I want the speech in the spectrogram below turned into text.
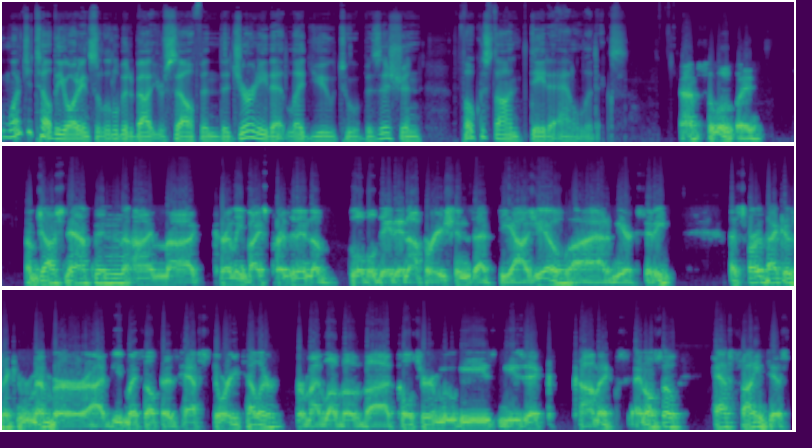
why don't you tell the audience a little bit about yourself and the journey that led you to a position focused on data analytics? Absolutely. I'm Josh Nafman. I'm uh, currently Vice President of Global Data and Operations at Diageo uh, out of New York City. As far back as I can remember, I viewed myself as half storyteller for my love of uh, culture, movies, music, comics, and also half scientist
